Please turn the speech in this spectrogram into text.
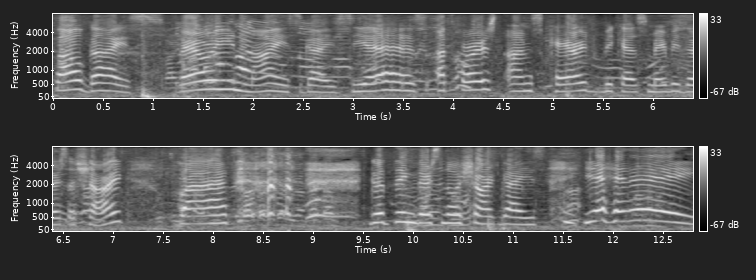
Wow guys, very nice guys. Yes, at first I'm scared because maybe there's a shark, but good thing there's no shark guys. Yay!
